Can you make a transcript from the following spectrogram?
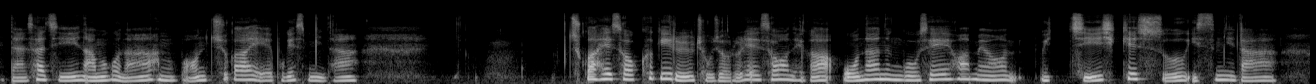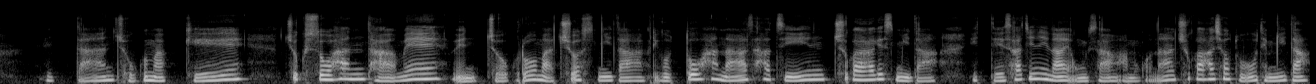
일단 사진 아무거나 한번 추가해 보겠습니다. 추가해서 크기를 조절을 해서 내가 원하는 곳에 화면 위치시킬 수 있습니다. 일단 조그맣게 축소한 다음에 왼쪽으로 맞추었습니다. 그리고 또 하나 사진 추가하겠습니다. 이때 사진이나 영상 아무거나 추가하셔도 됩니다.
